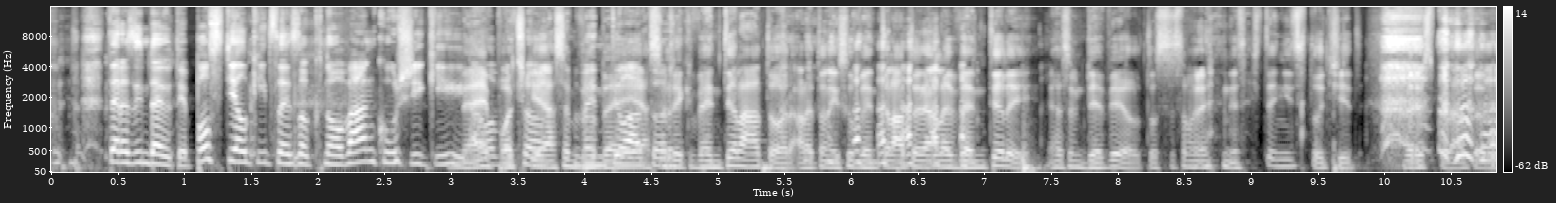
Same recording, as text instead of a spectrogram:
teraz im dajú tie postielky cez okno, vankúšiky, Ne, alebo počkej, čo? já jsem blbý, já ventilátor. jsem řekl ventilátor, ale to nejsou ventilátory, ale ventily. Já jsem debil, to se samozřejmě nezačte nic točit v respirátoru.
